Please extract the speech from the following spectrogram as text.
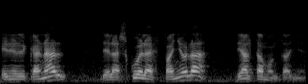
en el canal de la Escuela Española de Alta Montaña.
